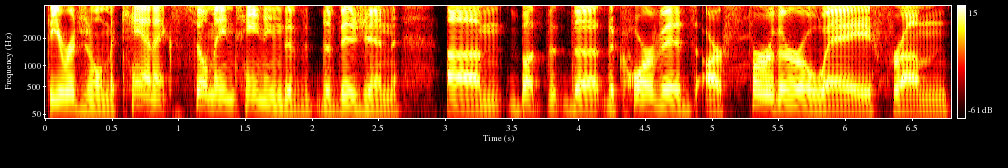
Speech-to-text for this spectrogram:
the original mechanics, still maintaining the the vision. Um, but the, the the corvids are further away from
